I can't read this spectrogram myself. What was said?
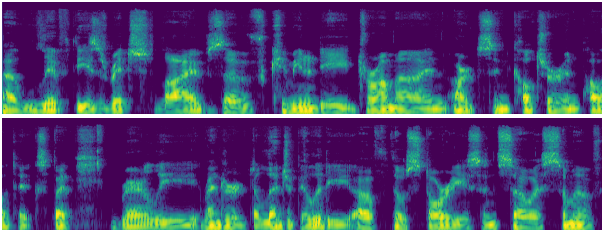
uh, lived these rich lives of community drama and arts and culture and politics, but rarely rendered the legibility of those stories. And so, as some of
